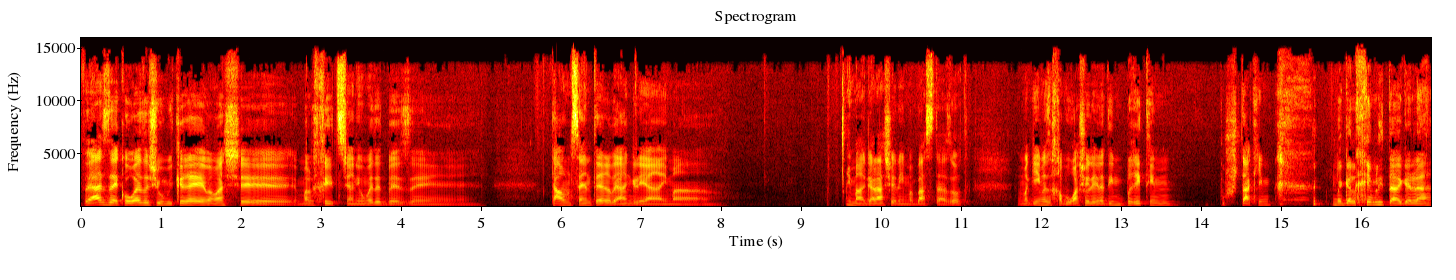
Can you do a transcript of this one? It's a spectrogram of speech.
ואז אה, קורה איזשהו מקרה ממש אה, מלחיץ, שאני עומדת באיזה town center באנגליה עם, ה... עם העגלה שלי, עם הבסטה הזאת, ומגיעים איזו חבורה של ילדים בריטים פושטקים, מגלחים לי את העגלה,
